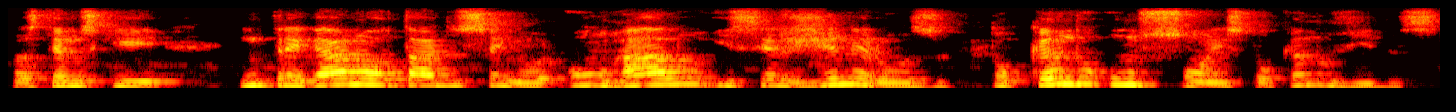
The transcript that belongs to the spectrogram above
Nós temos que entregar no altar do Senhor, honrá-lo e ser generoso, tocando unções, tocando vidas.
